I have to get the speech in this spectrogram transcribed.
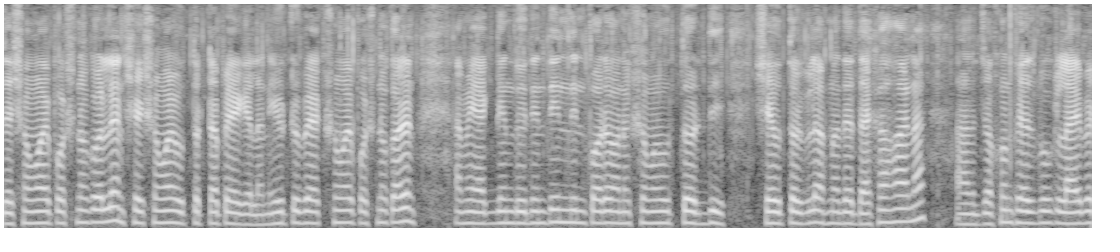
যে সময় প্রশ্ন করলেন, সেই সময় উত্তরটা পেয়ে গেলেন। ইউটিউবে এক সময় প্রশ্ন করেন, আমি একদিন, দুই দিন, তিন দিন পরে অনেক সময় উত্তর দিই। সেই উত্তরগুলো আপনাদের দেখা হয় না। আর যখন ফেসবুক লাইভে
